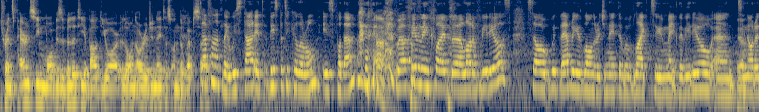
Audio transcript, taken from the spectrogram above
transparency, more visibility about your loan originators on the website? Definitely, we started. This particular room is for them. Ah, we are filming quite a lot of videos. So with every loan originator, we would like to make the video, and Yeah. in order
